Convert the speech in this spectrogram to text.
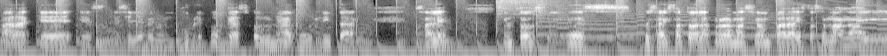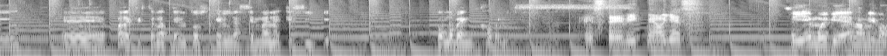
para que este, se lleven un cubrebocas o una gorrita. ¿Sale? Entonces, pues ahí está toda la programación para esta semana y eh, para que estén atentos en la semana que sigue. ¿Cómo ven, jóvenes? Este, Vic, ¿me oyes? Sí, muy bien, amigo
